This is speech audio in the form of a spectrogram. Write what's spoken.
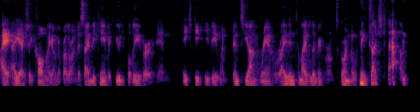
I, I actually called my younger brother on this. I became a huge believer in HDTV when Vince Young ran right into my living room, scoring the winning touchdown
